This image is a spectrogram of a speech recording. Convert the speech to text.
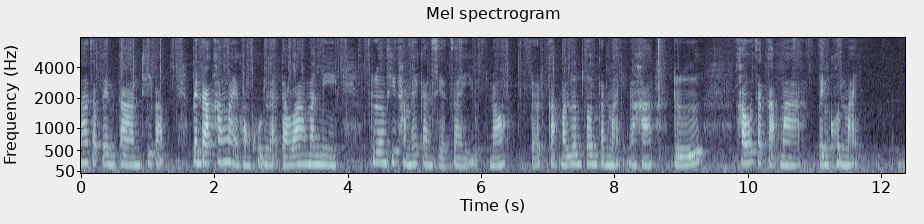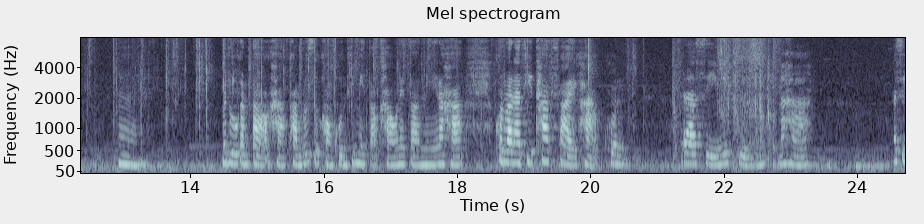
น่าจะเป็นการที่แบบเป็นรักครั้งใหม่ของคุณแหละ แต่ว่ามันมีเรื่องที่ทำให้กันเสียใจอยู่เนาะเดี๋ยวกลับมาเริ่มต้นกันใหม่นะคะ หรือเขาจะกลับมาเป็นคนใหม่ อืม มาดูกันต่อค่ะ ความรู้สึกของคุณที่มีต่อเขาในตอนนี้นะคะ คนวันอาทิตย์ธาตุไฟค่ะ คนราศีมิถุนนะคะราศี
